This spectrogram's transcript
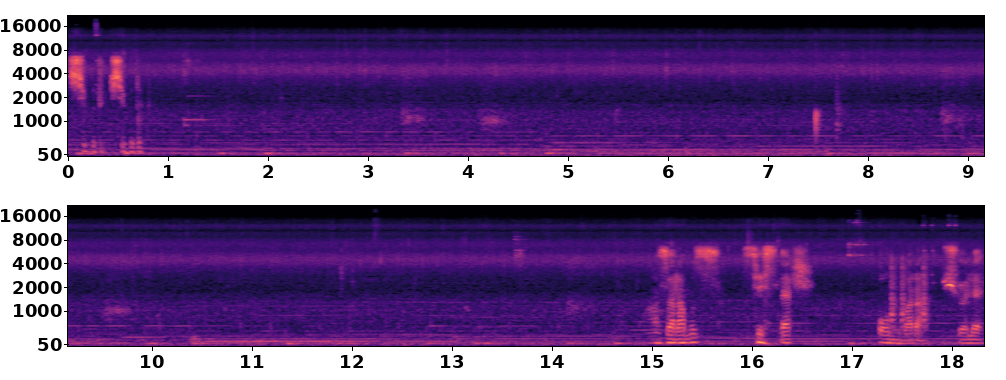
Şıbıdık şıbıdık. Manzaramız, sesler 10 numara. Şöyle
